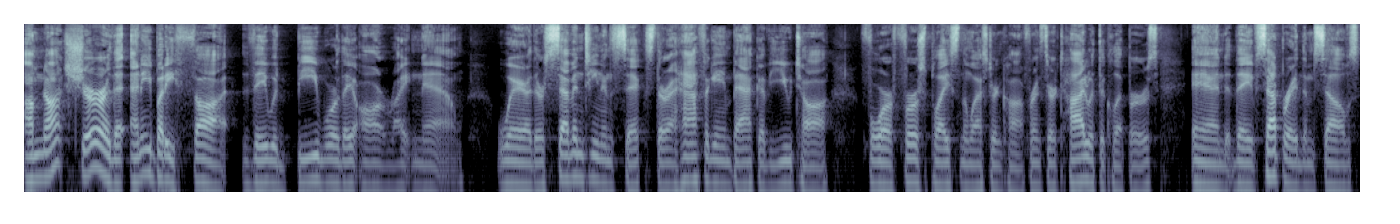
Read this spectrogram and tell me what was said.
I'm not sure that anybody thought they would be where they are right now, where they're 17 and 6. They're a half a game back of Utah for first place in the Western Conference. They're tied with the Clippers, and they've separated themselves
